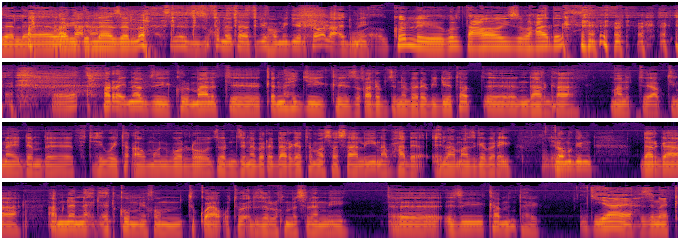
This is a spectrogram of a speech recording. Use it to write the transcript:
ዘለ ወሪድና ዘሎ ስለዚ እዚ ኩነታት ድዩ ከምኡ ጌርካ ዋላ ዕድመ ኩሉ እዩ ኩሉ ተሓዋዊሱ ብሓደ ኣራይ ናብዚ ማለት ቅድሚ ሕጂ ዝቐርብ ዝነበረ ቪድዮታት ንዳርጋ ማለት ኣብቲ ናይ ደንበ ፍትሒ ወይ ተቃውሞ ንበሎ ዝነበረ ዳርጋ ተመሳሳሊ ናብ ሓደ ዒላማ ዝገበረ እዩ ሎሚ ግን ዳርጋ ኣብ ነንሕድሕድኩም ኢኹም ትቋያቑ ትውዕሉ ዘለኹም መስለኒ እዚ ካብ ምንታይ እዩ? ያኢ የሕዝነካ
